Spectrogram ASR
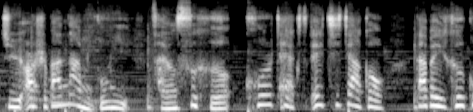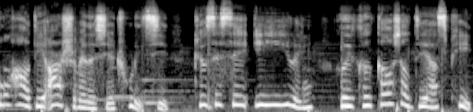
基于二十八纳米工艺，采用四核 Cortex A7 架构，搭配一颗功耗低二十倍的协处理器 QCC 一一零和一颗高效 DSP，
